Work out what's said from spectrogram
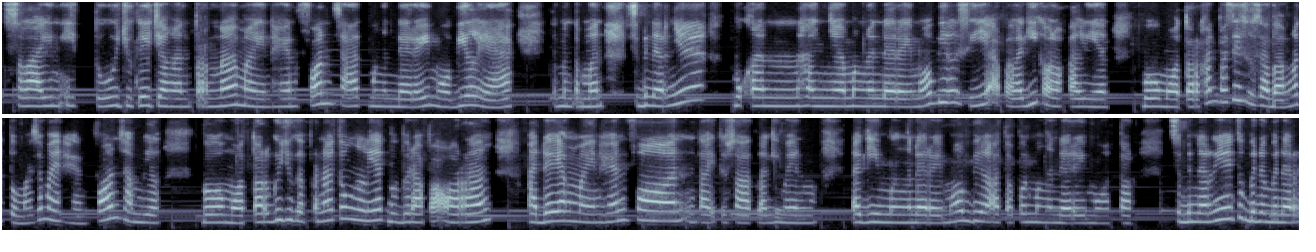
Selain itu juga jangan pernah main handphone saat mengendarai mobil ya, teman-teman. Sebenarnya bukan hanya mengendarai mobil sih, apalagi kalau kalian bawa motor kan pasti susah banget tuh masa main handphone sambil bawa motor. Gue juga pernah tuh ngelihat beberapa orang ada yang main handphone, entah itu saat lagi main lagi mengendarai mobil ataupun mengendarai motor. Sebenarnya itu benar-benar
